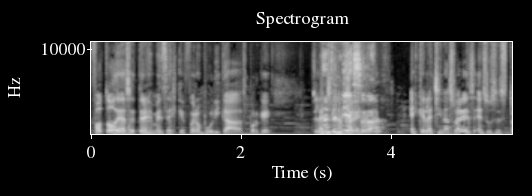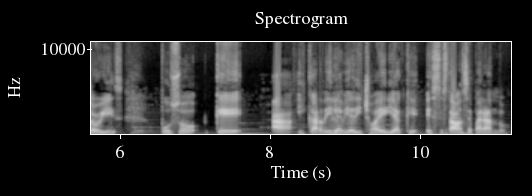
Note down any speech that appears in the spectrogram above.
fotos de hace tres meses que fueron publicadas, porque la no China Suárez, eso, ¿ah? es que la China Suárez en sus stories puso que a Icardi le había dicho a ella que eh, se estaban separando.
